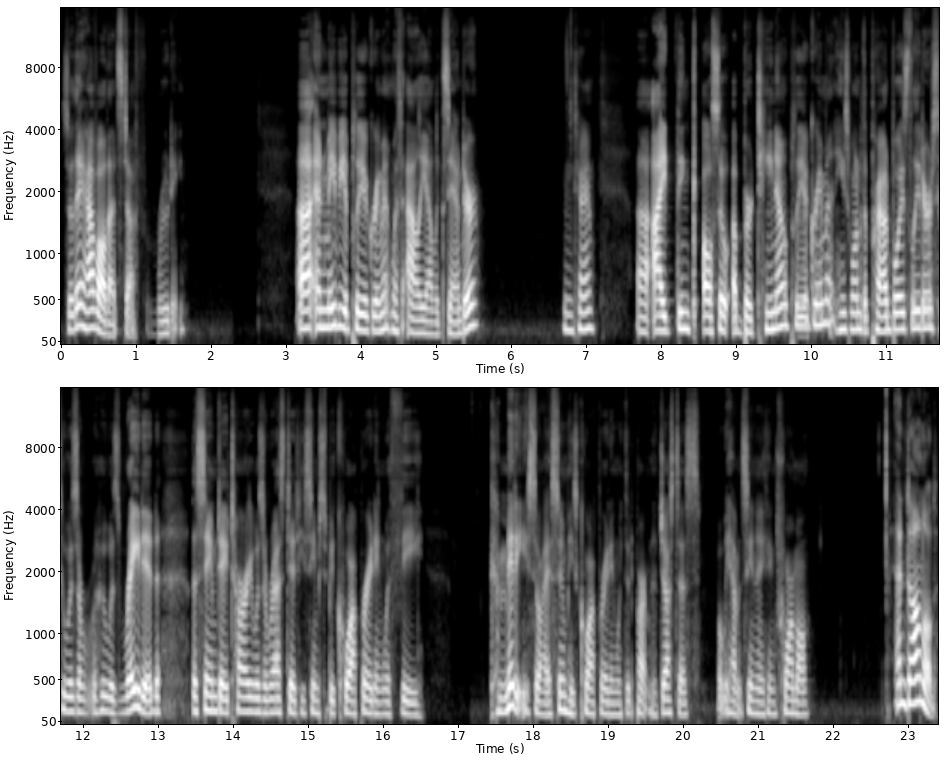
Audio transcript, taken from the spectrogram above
So they have all that stuff from Rudy. Uh, and maybe a plea agreement with Ali Alexander. Okay. Uh, I think also a Bertino plea agreement. He's one of the Proud Boys leaders who was a, who was raided the same day Tarrio was arrested. He seems to be cooperating with the committee, so I assume he's cooperating with the Department of Justice, but we haven't seen anything formal. And Donald.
